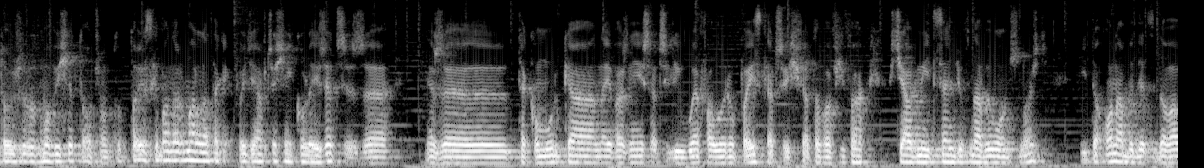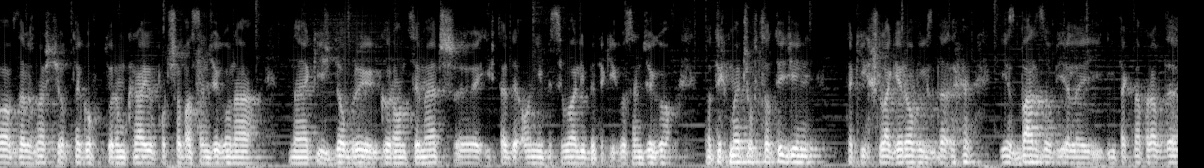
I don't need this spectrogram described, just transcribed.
to już rozmowy się toczą. To, to jest chyba normalna, tak jak powiedziałem wcześniej, kolej rzeczy, że, że ta komórka najważniejsza, czyli UEFA europejska czy światowa FIFA, chciałaby mieć sędziów na wyłączność i to ona by decydowała w zależności od tego, w którym kraju potrzeba sędziego na, na jakiś dobry, gorący mecz y, i wtedy oni wysyłaliby takiego sędziego do tych meczów co tydzień. Takich szlagierowych jest bardzo wiele i, i tak naprawdę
